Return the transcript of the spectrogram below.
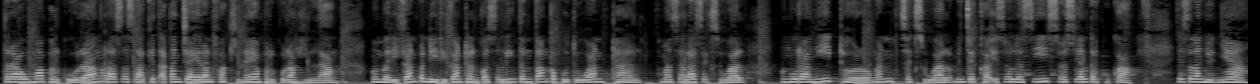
trauma berkurang, rasa sakit akan cairan vagina yang berkurang hilang, memberikan pendidikan dan konseling tentang kebutuhan dan masalah seksual, mengurangi dorongan seksual, mencegah isolasi sosial terbuka. Yang selanjutnya,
